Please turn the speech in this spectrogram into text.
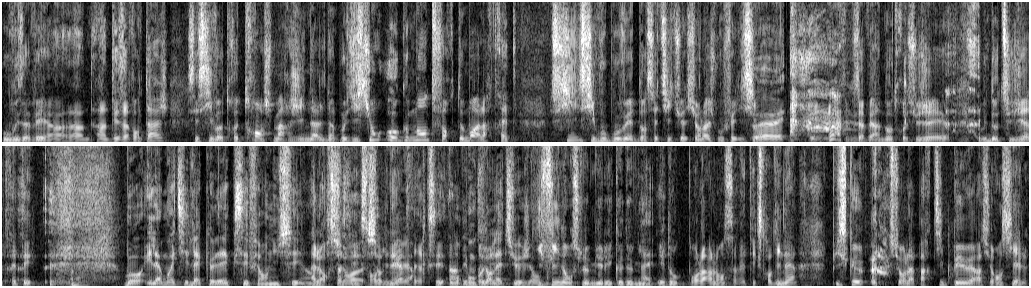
où vous avez un, désavantage, c'est si votre tranche marginale d'imposition augmente fortement à la retraite. Si, si, vous pouvez être dans cette situation-là, je vous félicite. si vous avez un autre sujet ou d'autres sujets à traiter. Bon, et la moitié de la collecte s'est fait en UC. Hein. Alors ça, c'est extraordinaire. C'est-à-dire que c'est un des produits qui finance le mieux l'économie. Et donc, pour la relance, ça va être extraordinaire. Puisque sur la partie PER assurantielle,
